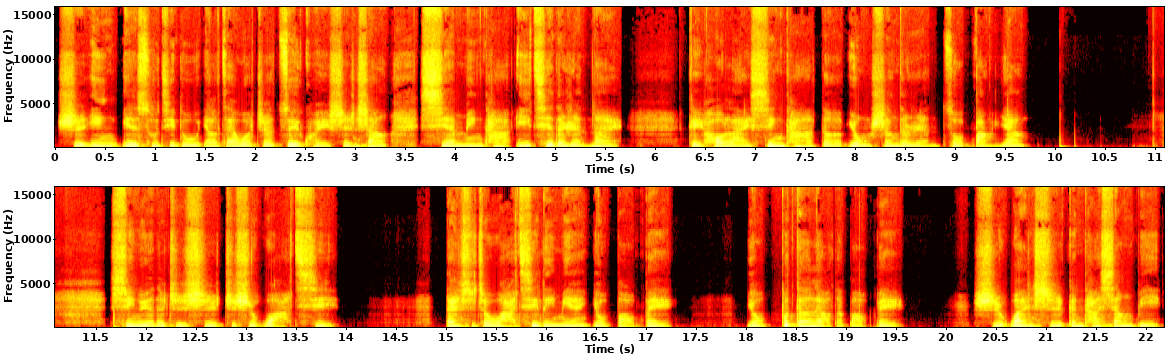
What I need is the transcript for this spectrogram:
是因耶稣基督要在我这罪魁身上显明他一切的忍耐。”给后来信他得永生的人做榜样。新约的执事只是瓦器，但是这瓦器里面有宝贝，有不得了的宝贝，是万事跟他相比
